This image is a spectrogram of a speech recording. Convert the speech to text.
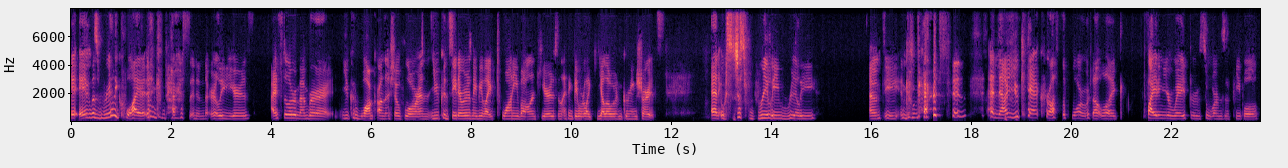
it, it was really quiet in comparison in the early years I still remember you could walk on the show floor and you could see there was maybe like 20 volunteers and I think they were like yellow and green shirts. And it was just really, really empty in comparison. And now you can't cross the floor without like fighting your way through swarms of people.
